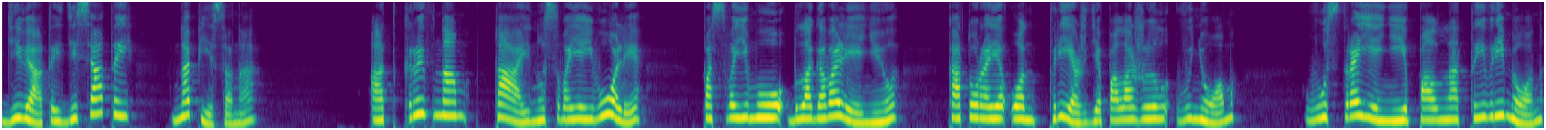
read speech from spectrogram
9-10 написано «Открыв нам тайну своей воли по своему благоволению, которое Он прежде положил в нем, в устроении полноты времен,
